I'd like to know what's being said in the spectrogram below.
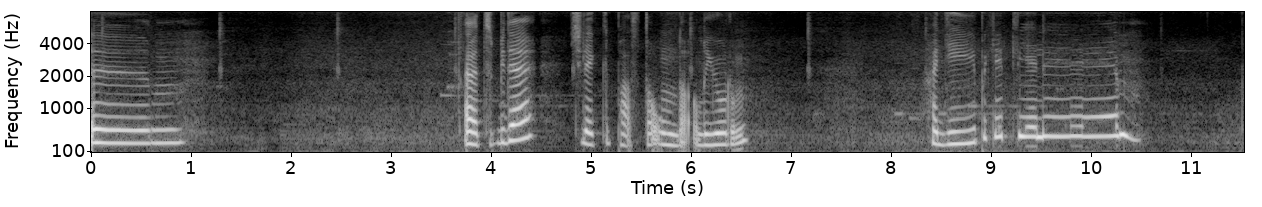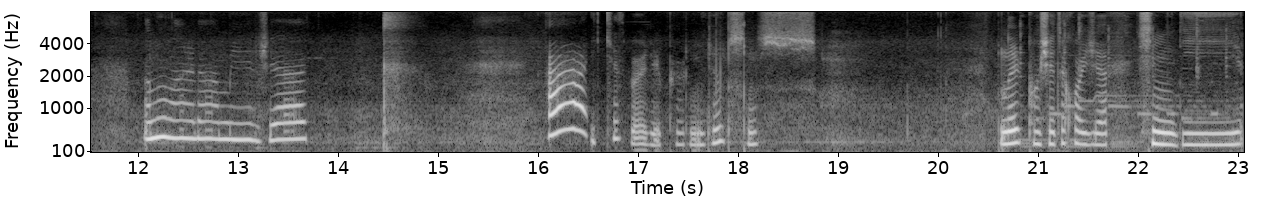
Ee, evet bir de çilekli pasta. Onu da alıyorum. Hadi paketleyelim. Anılardan bir jack. Aa, ilk kez böyle yapıyorum biliyor musunuz? Bunları poşete koyacağım. Şimdi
